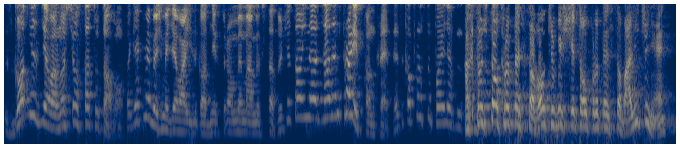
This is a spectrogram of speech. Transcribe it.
zgodnie z działalnością statutową, tak jak my byśmy działali zgodnie, którą my mamy w statucie, to oni nawet żaden projekt konkretny, tylko po prostu powiedział. A ktoś to oprotestował? Czy byście to oprotestowali, czy nie?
